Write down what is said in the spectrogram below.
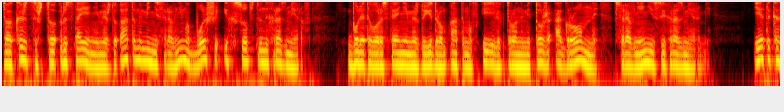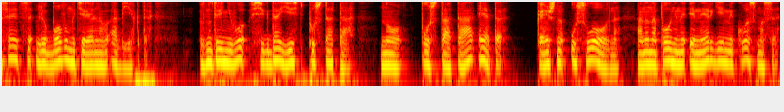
то окажется, что расстояние между атомами несравнимо больше их собственных размеров. Более того, расстояние между ядром атомов и электронами тоже огромны в сравнении с их размерами. И это касается любого материального объекта. Внутри него всегда есть пустота – но пустота это, конечно, условно, она наполнена энергиями космоса,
